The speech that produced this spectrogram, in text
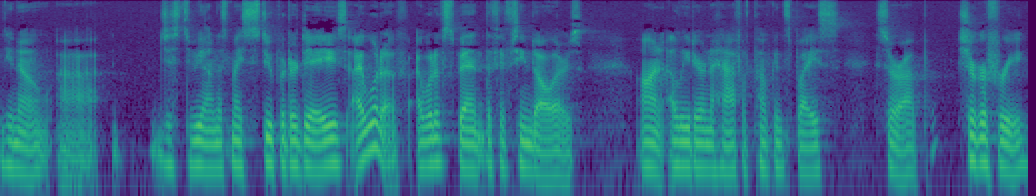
you know, uh, just to be honest, my stupider days, I would have. I would have spent the fifteen dollars on a liter and a half of pumpkin spice syrup, sugar free,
